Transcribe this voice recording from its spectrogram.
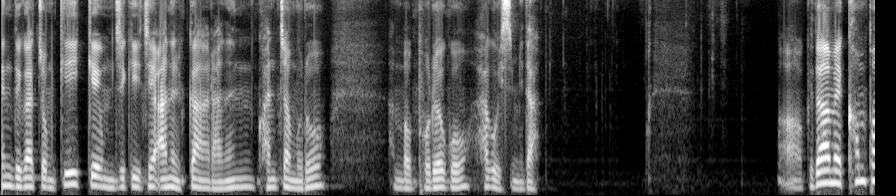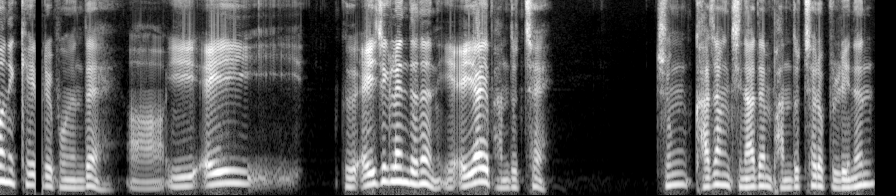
랜드가 좀 끼 있게 움직이지 않을까라는 관점으로 한번 보려고 하고 있습니다. 어, 그 다음에 컴퍼니 K를 보는데 어, 이 A 그 에이직 랜드는 이 AI 반도체 중 가장 진화된 반도체로 불리는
